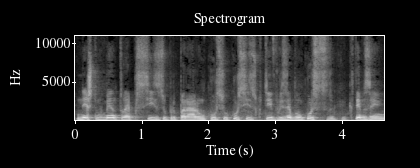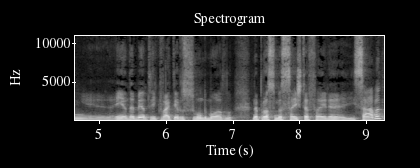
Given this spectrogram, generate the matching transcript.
neste momento é preciso preparar um curso, o curso executivo, por exemplo, um curso que temos em, em andamento e que vai ter o segundo módulo na próxima sexta-feira e sábado,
